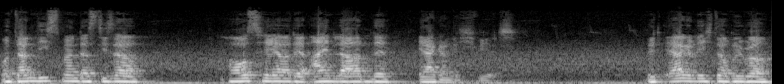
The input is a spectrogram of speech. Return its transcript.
Und dann liest man, dass dieser Hausherr, der Einladende, ärgerlich wird. Wird ärgerlich darüber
